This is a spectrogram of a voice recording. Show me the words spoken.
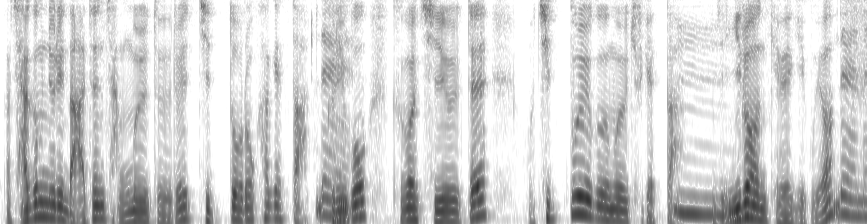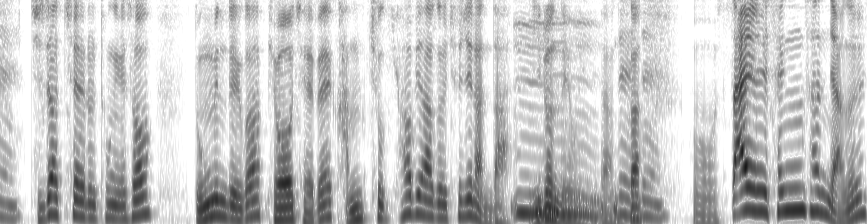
그러니까 자급률이 낮은 작물들을 짓도록 하겠다. 네. 그리고 그걸 지을 때 어, 직불금을 주겠다. 음. 이제 이런 계획이고요. 네, 네. 지자체를 통해서 농민들과 벼 재배 감축 협약을 추진한다. 이런 음, 내용입니다. 네, 그러니까 네. 어, 쌀 생산량을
